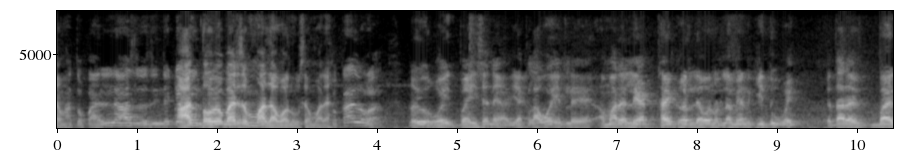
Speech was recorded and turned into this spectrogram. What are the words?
એમ. આ તો પાયલને આજ આજ તો હવે બહાર જમવા જવાનું છે મારે. તો કાલ વાત. રહ્યું. રોહિતભાઈ છે ને એકલા હોય એટલે અમારે લેટ થાય ઘર લેવાનું એટલે અમે એને કીધું હોય કે તારે બહાર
